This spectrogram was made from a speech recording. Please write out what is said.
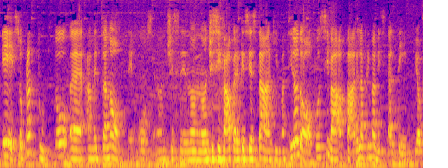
e soprattutto eh, a mezzanotte o se non ci, si, non, non ci, si fa perché si è stanchi il mattino dopo si va a fare la prima visita al tempio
